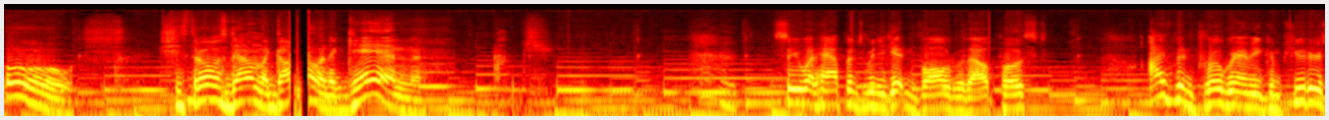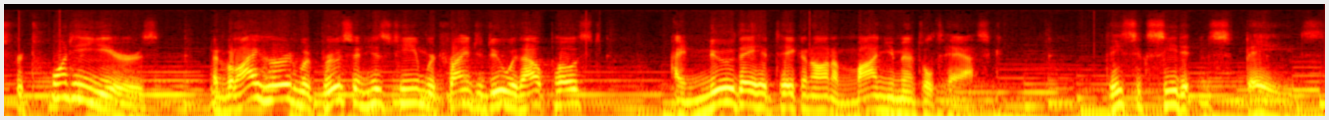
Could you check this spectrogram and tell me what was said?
Ooh, she throws down the gauntlet again. Ouch. See what happens when you get involved with Outpost? I've been programming computers for 20 years, and when I heard what Bruce and his team were trying to do with Outpost, I knew they had taken on a monumental task. They succeeded in spades.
